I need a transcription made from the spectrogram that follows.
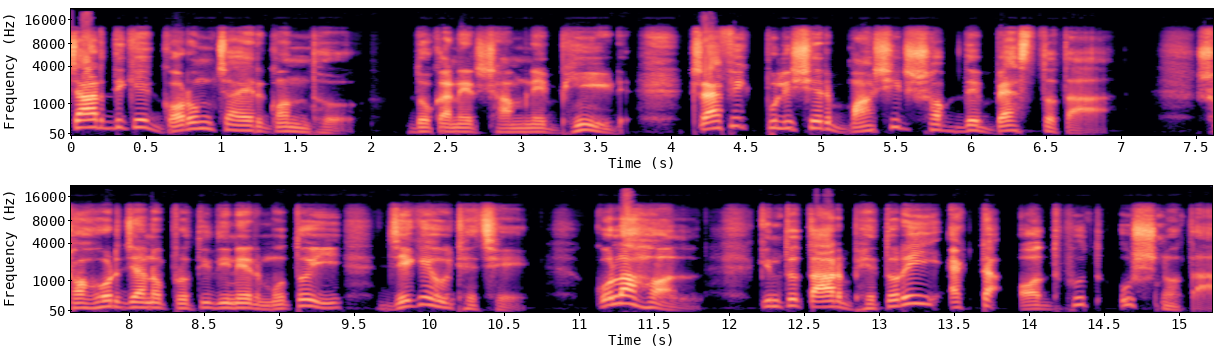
চারদিকে গরম চায়ের গন্ধ, দোকানের সামনে ভিড়, ট্রাফিক পুলিশের বাঁশির শব্দে ব্যস্ততা শহর যেন প্রতিদিনের মতোই জেগে উঠেছে, কোলাহল, কিন্তু তার ভেতরেই একটা অদ্ভুত উষ্ণতা।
